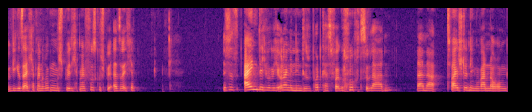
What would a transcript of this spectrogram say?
wie gesagt, ich habe meinen Rücken gespürt, ich habe meinen Fuß gespürt, also ich habe. Es ist eigentlich wirklich unangenehm, diese Podcast-Folge hochzuladen, nach einer zweistündigen Wanderung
